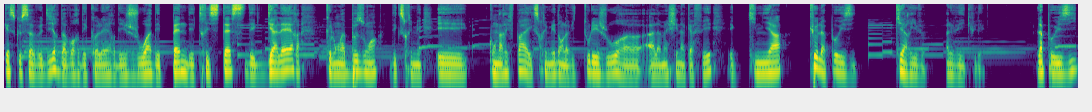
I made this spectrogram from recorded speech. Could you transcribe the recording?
Qu'est-ce que ça veut dire d'avoir des colères, des joies, des peines, des tristesses, des galères que l'on a besoin d'exprimer et qu'on n'arrive pas à exprimer dans la vie de tous les jours euh, à la machine à café et qu'il n'y a que la poésie qui arrive à le véhiculer? La poésie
